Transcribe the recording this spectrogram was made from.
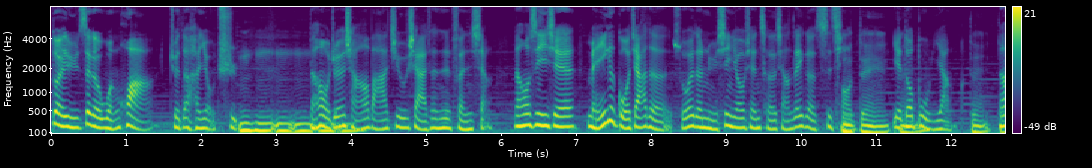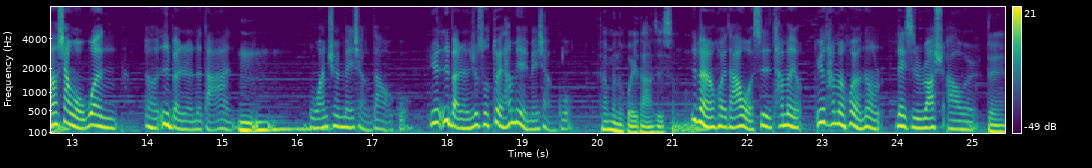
对于这个文化觉得很有趣，嗯嗯嗯嗯，然后我就会想要把它记录下来，甚至分享。然后是一些每一个国家的所谓的女性优先车厢这个事情，哦，对，也都不一样，对。然后像我问。呃日本人的答案，嗯嗯嗯，我完全没想到过，因为日本人就说对他们也没想过。他们的回答是什么？日本人回答我是他们有，因为他们会有那种类似 rush hour，对，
